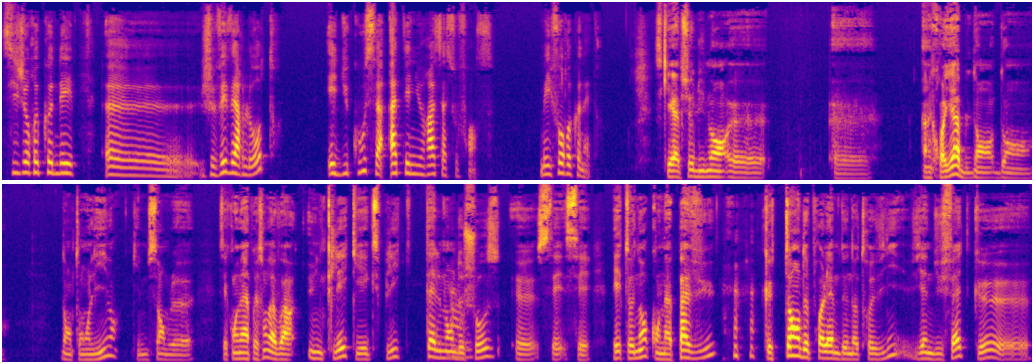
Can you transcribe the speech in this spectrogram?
Si je reconnais, euh, je vais vers l'autre, et du coup, ça atténuera sa souffrance. Mais il faut reconnaître. Ce qui est absolument euh, euh, incroyable dans, dans, dans, ton livre, qui me semble, c'est qu'on a l'impression d'avoir une clé qui explique tellement ah de choses. C'est étonnant qu'on n'a pas vu que tant de problèmes de notre vie viennent du fait que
